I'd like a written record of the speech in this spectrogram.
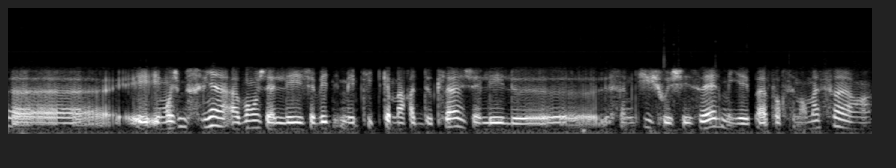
euh, et, moi, je me souviens, avant, j'allais, j'avais mes petites camarades de classe, j'allais le, le samedi jouer chez elle, mais il n'y avait pas forcément ma sœur. hein.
